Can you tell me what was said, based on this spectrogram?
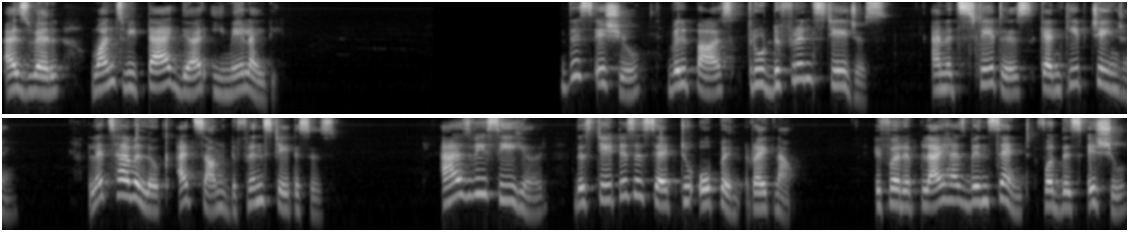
as well once we tag their email ID. This issue will pass through different stages and its status can keep changing. Let's have a look at some different statuses. As we see here, the status is set to open right now. If a reply has been sent for this issue,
